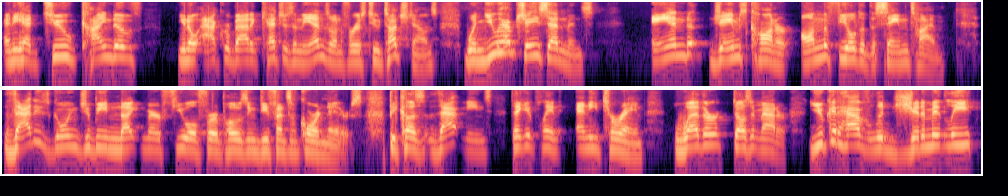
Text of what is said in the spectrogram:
And he had two kind of you know acrobatic catches in the end zone for his two touchdowns. When you have Chase Edmonds and James Conner on the field at the same time, that is going to be nightmare fuel for opposing defensive coordinators because that means they can play in any terrain. Weather doesn't matter. You could have legitimately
